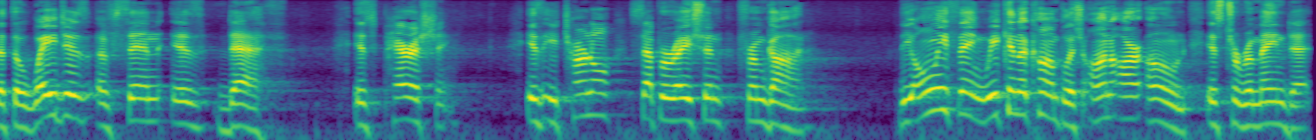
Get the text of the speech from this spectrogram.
that the wages of sin is death, is perishing, is eternal separation from God. The only thing we can accomplish on our own is to remain dead.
